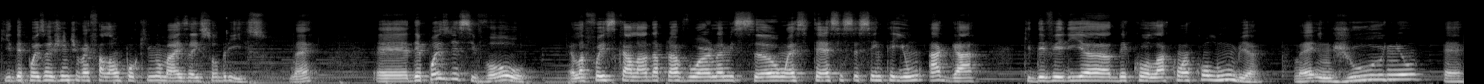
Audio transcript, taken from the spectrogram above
Que depois a gente vai falar um pouquinho mais aí sobre isso, né? É, depois desse voo, ela foi escalada para voar na missão STS-61H, que deveria decolar com a Columbia, né? Em junho, é,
